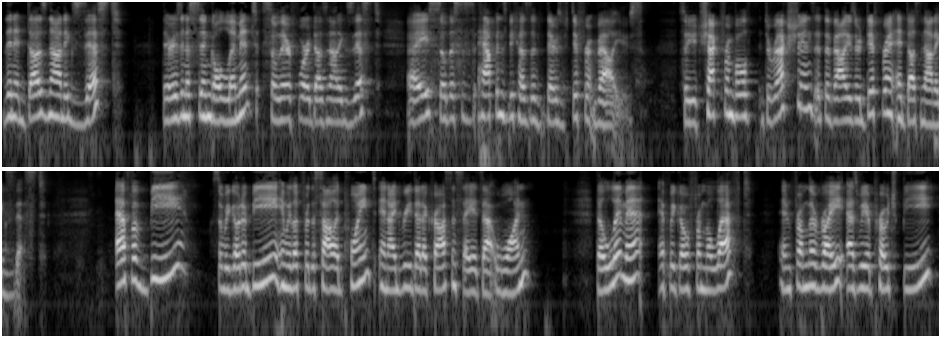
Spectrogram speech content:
then it does not exist. There isn't a single limit, so therefore it does not exist. Okay, so this is, happens because of, there's different values. So you check from both directions. If the values are different, it does not exist. f of b so we go to B and we look for the solid point and I'd read that across and say it's at 1. The limit, if we go from the left and from the right as we approach B,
